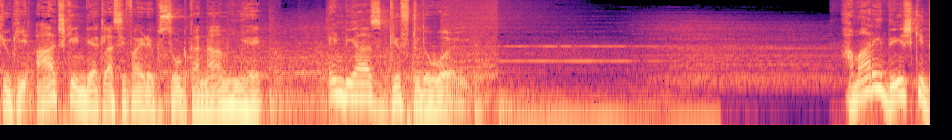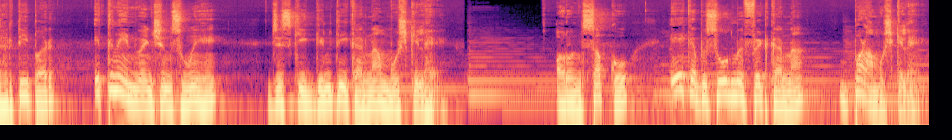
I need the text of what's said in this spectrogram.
क्योंकि आज के इंडिया क्लासिफाइड एपिसोड का नाम ही है India's gift to the world. हमारे देश की धरती पर इतने इन्वेंशन हुए हैं जिसकी गिनती करना मुश्किल है। और उन सबको एक एपिसोड में फिट करना बड़ा मुश्किल है।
